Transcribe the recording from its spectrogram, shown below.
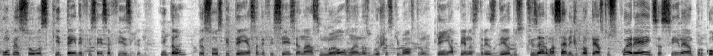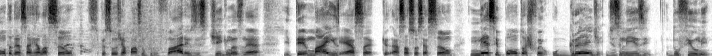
com pessoas que têm deficiência física. Então, pessoas que têm essa deficiência nas mãos, né, das bruxas que mostram têm apenas três dedos, fizeram uma série de protestos coerentes, assim, né, por conta dessa relação. As pessoas já passam por vários estigmas, né, e ter mais essa, essa associação. Nesse ponto, acho que foi o grande deslize do filme.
